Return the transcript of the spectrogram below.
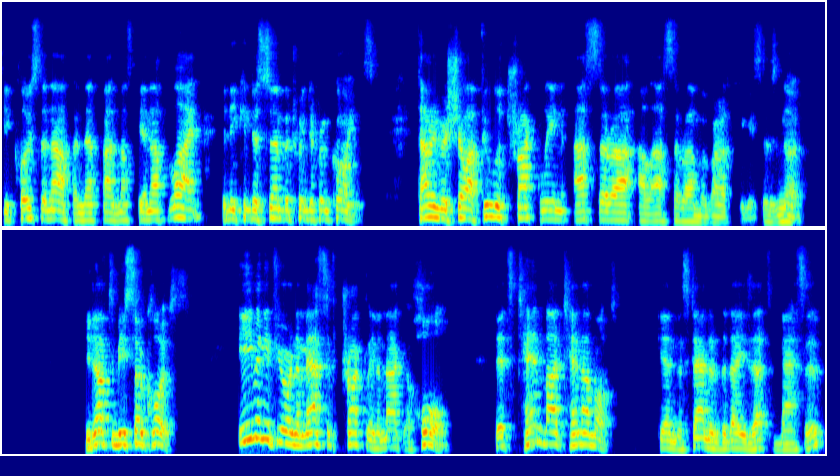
be close enough, and that must be enough light that he can discern between different coins. Tani Rishoa Afilu Traklin Asara al Asara Mavarachim. He says, no. You don't have to be so close. Even if you're in a massive traklin, a, a hall, that's 10 by 10 amot. Again, the standard of the day is that's massive.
